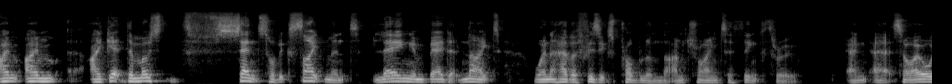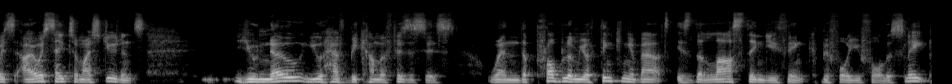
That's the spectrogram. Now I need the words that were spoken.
I'm I'm I get the most sense of excitement laying in bed at night when I have a physics problem that I'm trying to think through. And uh, so I always I always say to my students, you know you have become a physicist when the problem you're thinking about is the last thing you think before you fall asleep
